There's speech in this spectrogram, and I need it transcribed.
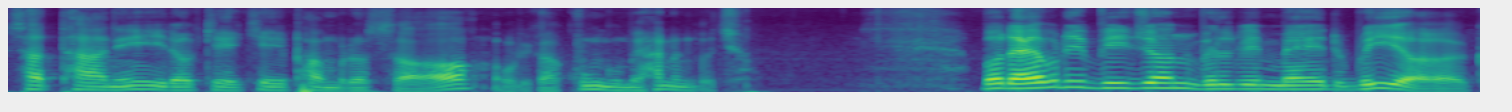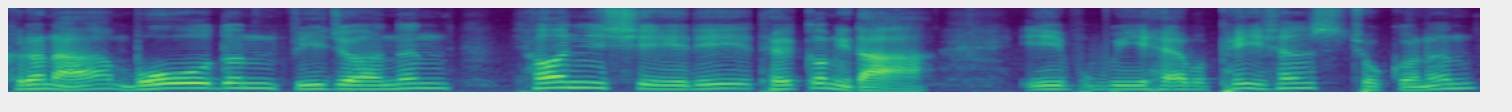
사탄이 이렇게 개입함으로써 우리가 궁금해하는 거죠. But every vision will be made real. 그러나 모든 비전은 현실이 될 겁니다. If we have patience, 조건은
